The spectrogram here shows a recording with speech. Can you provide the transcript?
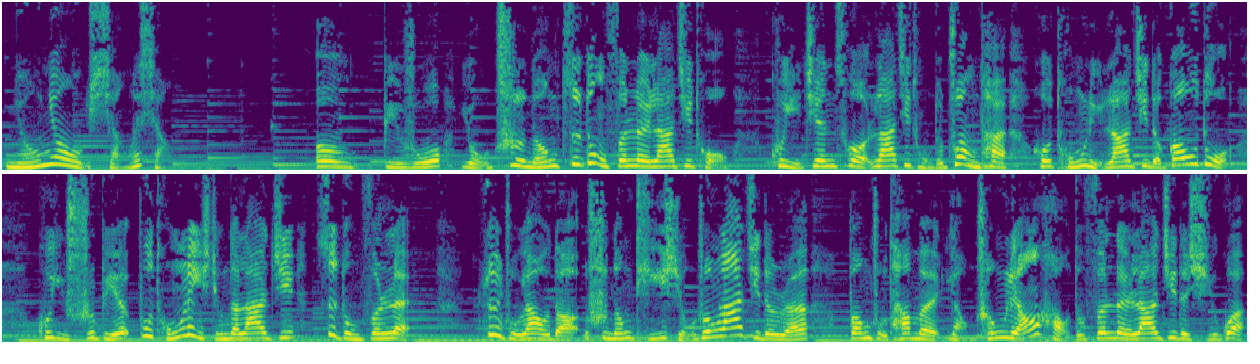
牛牛想了想。嗯，比如有智能自动分类垃圾桶，可以监测垃圾桶的状态和桶里垃圾的高度，可以识别不同类型的垃圾自动分类。最主要的是能提醒扔垃圾的人，帮助他们养成良好的分类垃圾的习惯。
